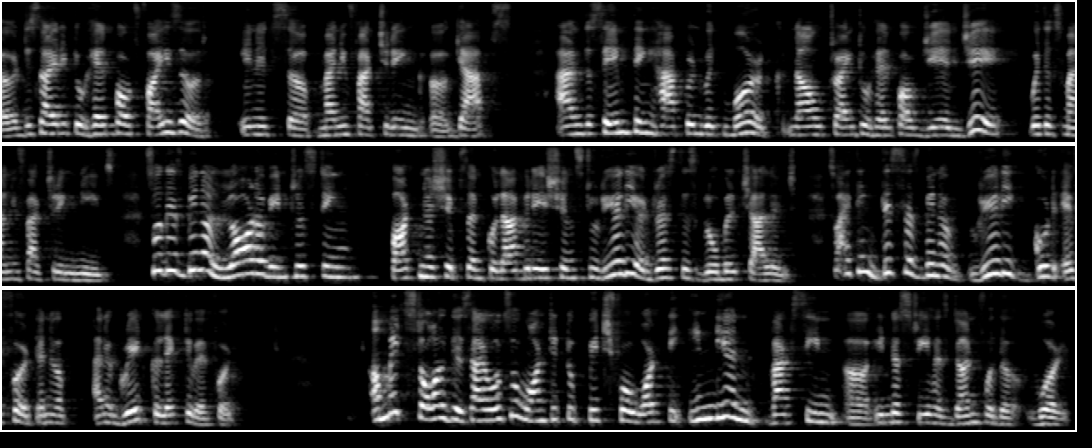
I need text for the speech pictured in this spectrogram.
uh, decided to help out Pfizer in its uh, manufacturing uh, gaps. And the same thing happened with Merck now trying to help out J&J with its manufacturing needs. So there's been a lot of interesting partnerships and collaborations to really address this global challenge. So I think this has been a really good effort and a, and a great collective effort. Amidst all this, I also wanted to pitch for what the Indian vaccine uh, industry has done for the world.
